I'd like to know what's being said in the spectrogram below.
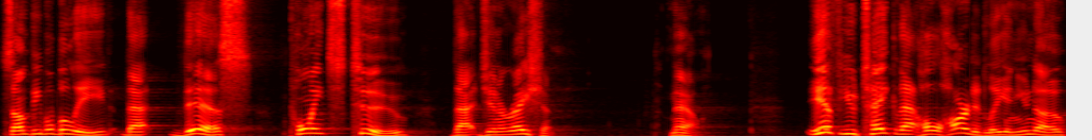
some people believe that this points to that generation. Now, if you take that wholeheartedly and you know,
